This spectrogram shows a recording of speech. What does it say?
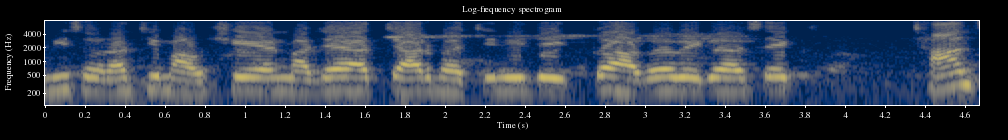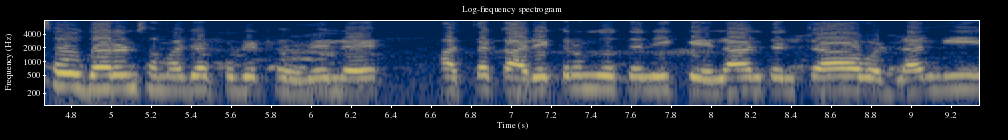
मी सोनाची मावशी आणि माझ्या चार भाचींनी जे इतकं आगळं वेगळं असं एक छानसं उदाहरण समाजापुढे ठेवलेलं आहे. आजचा कार्यक्रम जो त्यांनी केला आणि त्यांच्या वडिलांनी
